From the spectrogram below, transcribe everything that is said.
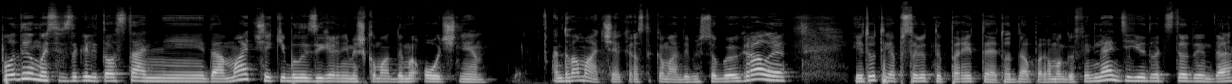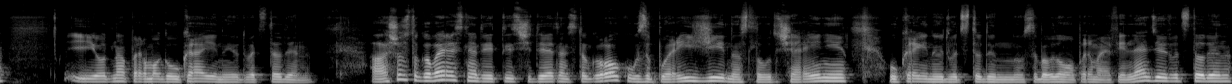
подивимося взагалі то останні да, матчі, які були зіграні між командами очні. Два матчі якраз команди між собою грали. І тут є абсолютний паритет. Одна перемога Фінляндії U21, да? і одна перемога України U21. А 6 вересня 2019 року у Запоріжжі на Славутичі арені Україною 21 у себе вдома приймає Фінляндію 21.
